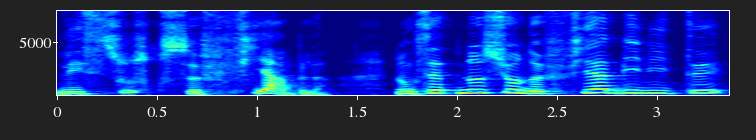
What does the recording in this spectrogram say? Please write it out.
les sources fiables. Donc, cette notion de fiabilité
